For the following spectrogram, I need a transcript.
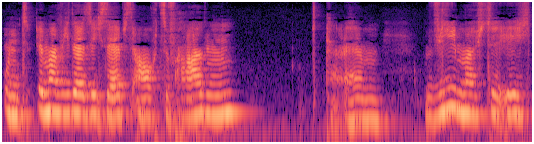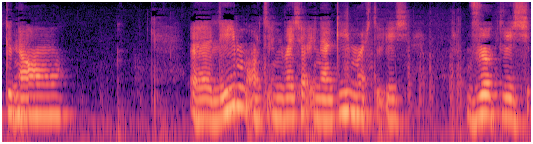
Und immer wieder sich selbst auch zu fragen, ähm, wie möchte ich genau äh, leben und in welcher Energie möchte ich wirklich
